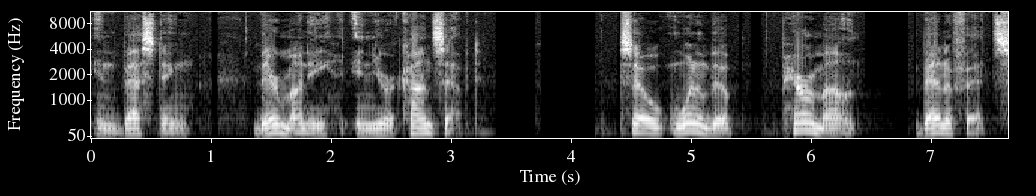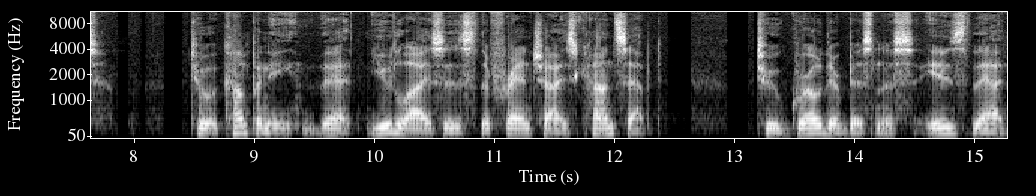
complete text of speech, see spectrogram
investing their money in your concept. So, one of the paramount benefits to a company that utilizes the franchise concept to grow their business is that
